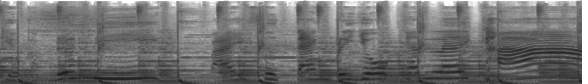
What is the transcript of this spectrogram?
เกี่ยวกับเรื่องนี้ ไปฝึกแต่งประโยคกันเลยค่ะ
